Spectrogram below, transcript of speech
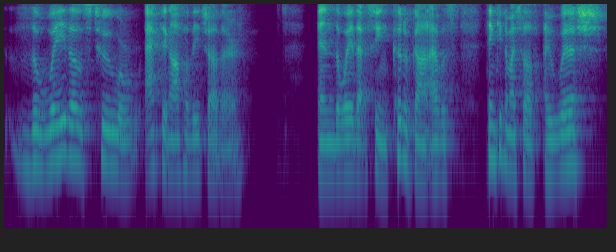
the way those two were acting off of each other and the way that scene could have gone, I was thinking to myself, I wish,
